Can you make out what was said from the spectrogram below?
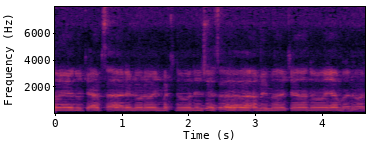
عين كأمثال اللؤلؤ المكنون جزاء بما كانوا يعملون.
